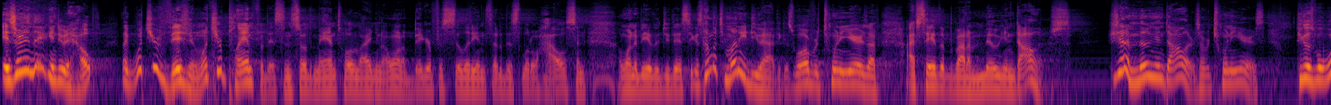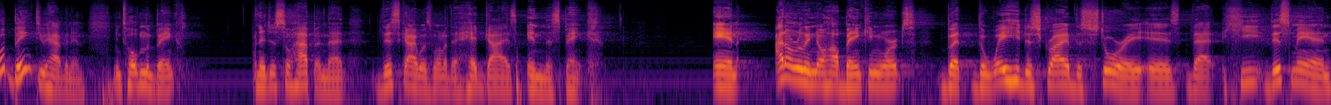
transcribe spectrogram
is there anything I can do to help? Like, what's your vision? What's your plan for this? And so the man told him, I, you know, I want a bigger facility instead of this little house, and I want to be able to do this. He goes, How much money do you have? He goes, Well, over 20 years, I've, I've saved up about a million dollars. He said, A million dollars over 20 years. He goes, Well, what bank do you have it in? And told him the bank. And it just so happened that this guy was one of the head guys in this bank. And I don't really know how banking works, but the way he described the story is that he, this man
